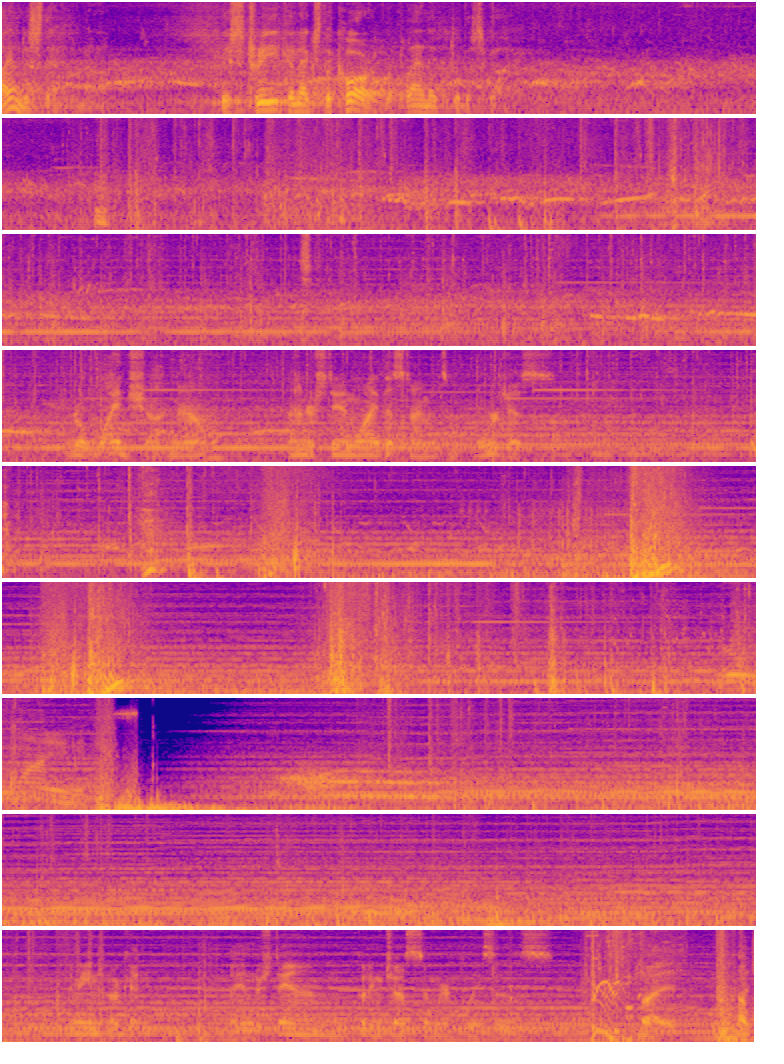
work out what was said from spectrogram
I understand now. This tree connects the core of the planet to the sky.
